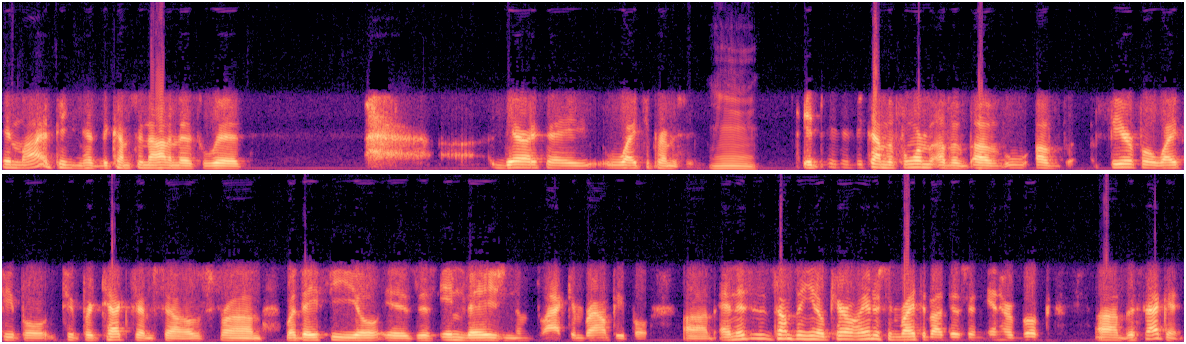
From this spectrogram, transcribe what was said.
in my opinion, has become synonymous with, dare I say, white supremacy. Mm. It, it has become a form of of of fearful white people to protect themselves from what they feel is this invasion of black and brown people. Um, and this is something, you know, Carol Anderson writes about this in, in her book, uh, The Second.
